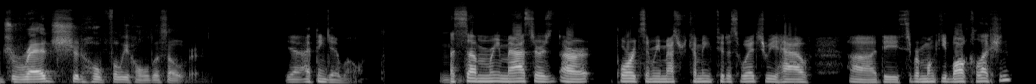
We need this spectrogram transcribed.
Dread should hopefully hold us over. Yeah, I think it will. Mhm. Some remasters or ports and remasters coming to the Switch. We have uh the Super Monkey Ball collection.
